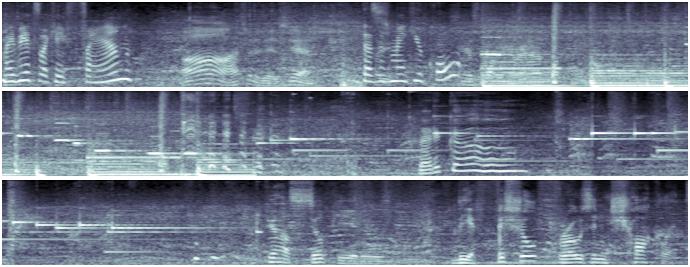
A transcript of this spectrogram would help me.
maybe it's like a fan. Oh, that's what it is, yeah. Does it make you cool? Here's walking around. Let it go. Feel how silky it is. The official frozen chocolate.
